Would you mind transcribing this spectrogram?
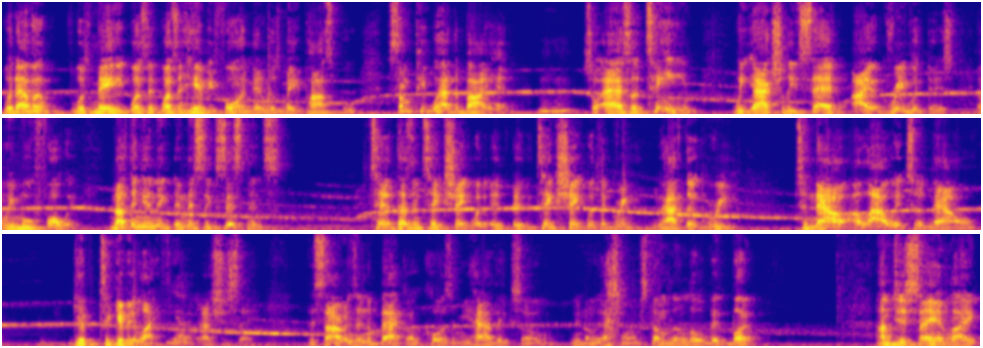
whatever was made was it wasn't here before and then was made possible. Some people had to buy in. Mm-hmm. So as a team, we actually said, "I agree with this," and we move forward. Nothing in the, in this existence t- doesn't take shape with it, it takes shape with agreement. You have to agree to now allow it to now give to give it life. Yeah. I should say. The sirens in the back are causing me havoc, so you know that's why I'm stumbling a little bit. But I'm just saying, like,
